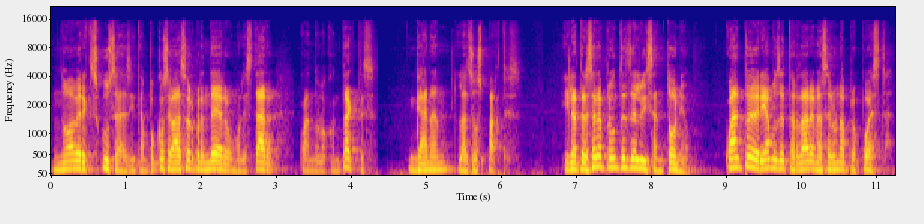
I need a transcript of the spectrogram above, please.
No va a haber excusas y tampoco se va a sorprender o molestar cuando lo contactes. Ganan las dos partes. Y la tercera pregunta es de Luis Antonio. ¿Cuánto deberíamos de tardar en hacer una propuesta?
